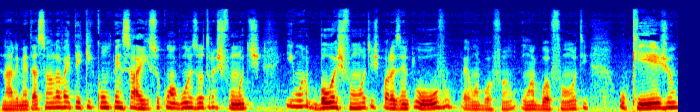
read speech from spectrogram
na alimentação, ela vai ter que compensar isso com algumas outras fontes. E uma, boas fontes, por exemplo, o ovo é uma boa, uma boa fonte, o queijo,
